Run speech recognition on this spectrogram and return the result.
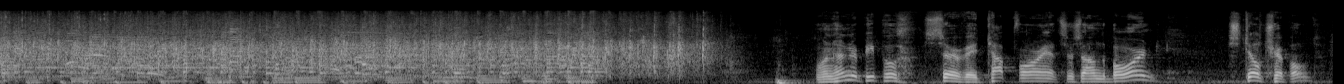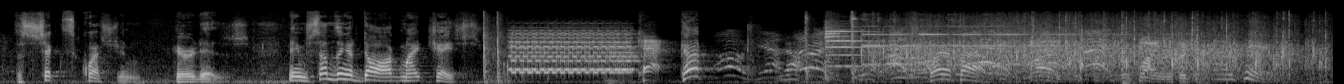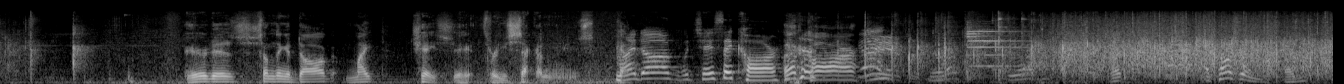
One hundred people surveyed. Top four answers on the board. Still tripled. The sixth question. Here it is. Name something a dog might chase. Cat. Cat. Oh, yeah. All right. Play a pass. We'll play, Richard. Okay. Here it is. Something a dog might chase. You get three seconds. My dog would chase a car. A car. A person.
